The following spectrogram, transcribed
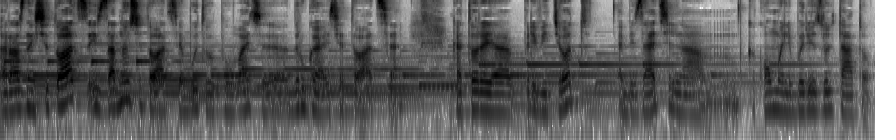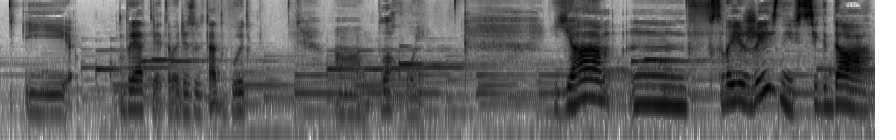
разные ситуации, из одной ситуации будет выплывать э, другая ситуация, которая приведет обязательно к какому-либо результату. И вряд ли этого результат будет плохой. Я в своей жизни всегда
